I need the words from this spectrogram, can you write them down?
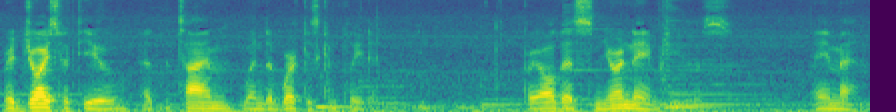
rejoice with you at the time when the work is completed. Pray all this in your name, Jesus. Amen.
